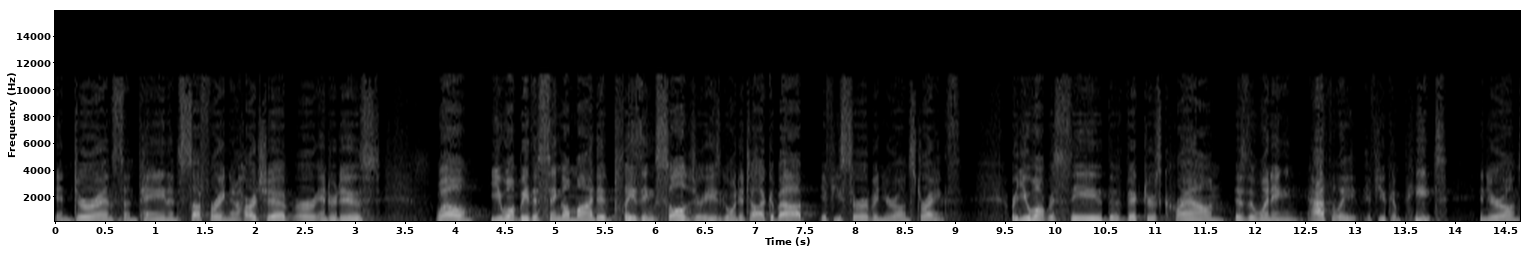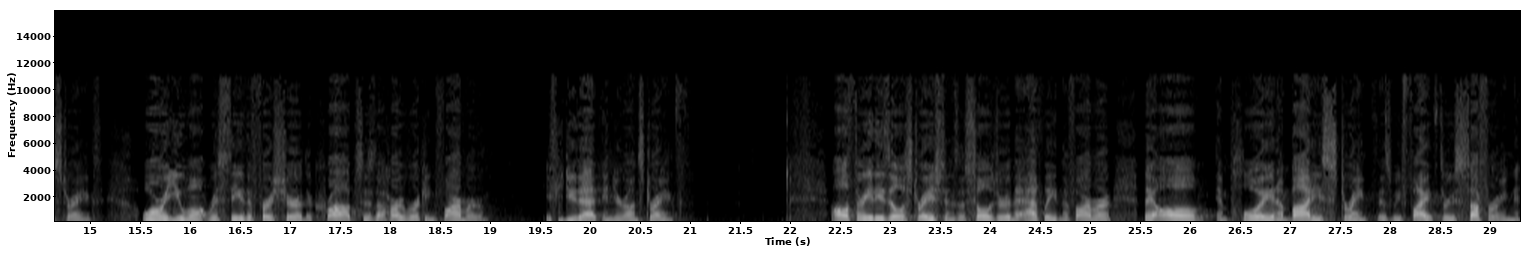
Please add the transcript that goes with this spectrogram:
endurance and pain and suffering and hardship are introduced? Well, you won't be the single-minded, pleasing soldier he's going to talk about if you serve in your own strength or you won't receive the victor's crown as the winning athlete if you compete in your own strength. Or you won't receive the first share of the crops as the hardworking farmer if you do that in your own strength. All three of these illustrations, the soldier and the athlete and the farmer, they all employ and embody strength as we fight through suffering.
